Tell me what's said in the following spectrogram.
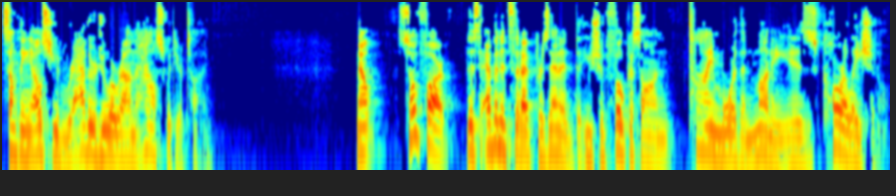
something else you'd rather do around the house with your time? Now, so far, this evidence that I've presented that you should focus on time more than money is correlational.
